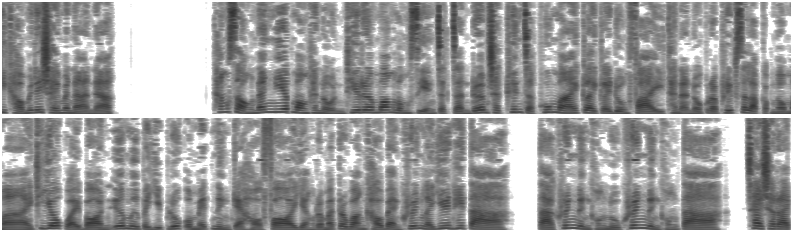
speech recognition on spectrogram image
ที่เขาไม่ได้ใช้มานานนัก ทั้งสองนั่งเงียบมองถนนที่เริ่มว่างลงเสียงจากจันเริ่มชัดขึ้นจากพุ่มไม้ไกลๆดวงไฟถนนนกระพริบสลับกับเงาไม้ที่โยกไหวบอลเอื้อมมือไปหยิบลูกอมเม็ดหนึ่งแก่ห่อฟอยอย่างระมัดระวังเขาแบ่งครึ่งและยื่นให้ตา ตาครึ่งหนึ่งของหนูครึ่งหนึ่งของตา ชายชรา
